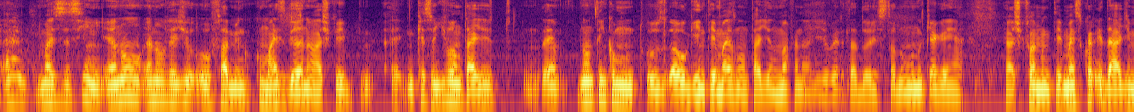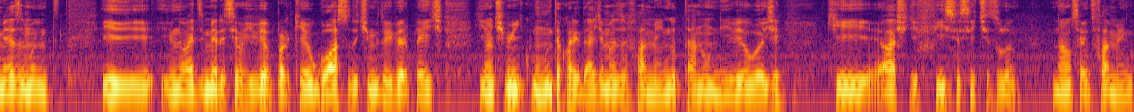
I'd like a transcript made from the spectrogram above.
exatamente. Mas assim, eu não, eu não vejo o Flamengo com mais gana. Eu acho que é, em questão de vontade, é, não tem como alguém ter mais vontade numa final de Libertadores. Todo mundo quer ganhar. Eu acho que o Flamengo tem mais qualidade mesmo. E, e não é desmerecer o River, porque eu gosto do time do River Plate e é um time com muita qualidade, mas o Flamengo tá num nível hoje que eu acho difícil esse título não sair do Flamengo.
